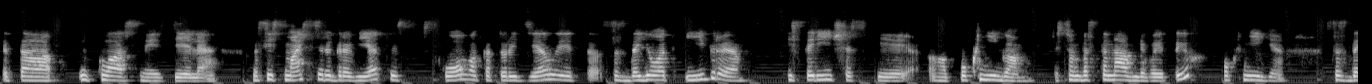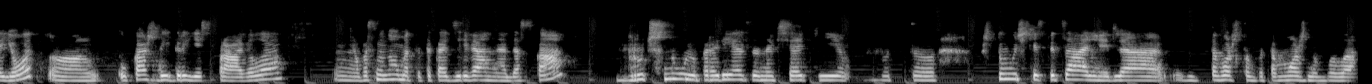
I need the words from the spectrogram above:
Это ну, классные изделия. У нас есть мастер-игровед из Пскова, который делает, создает игры исторические э, по книгам. То есть он восстанавливает их по книге, создает. Э, у каждой игры есть правила. В основном это такая деревянная доска, вручную прорезаны всякие вот, э, штучки специальные для того, чтобы там можно было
